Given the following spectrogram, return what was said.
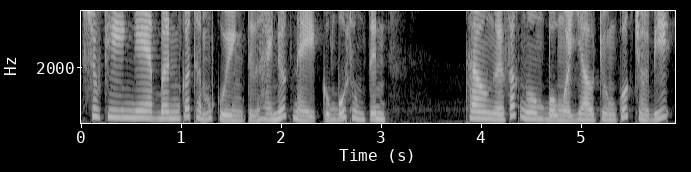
sau khi nghe bên có thẩm quyền từ hai nước này công bố thông tin. Theo người phát ngôn Bộ Ngoại giao Trung Quốc cho biết,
